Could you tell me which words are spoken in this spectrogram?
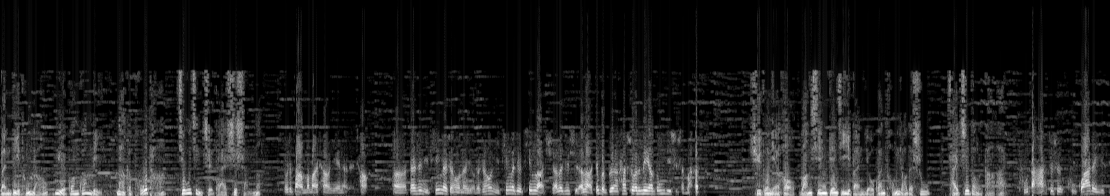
本地童谣《月光光》里那个葡萄究竟指的是什么？都是爸爸妈妈唱，爷爷奶奶唱，呃，但是你听的时候呢，有的时候你听了就听了，学了就学了，根本不知道他说的那样东西是什么。许多年后，王鑫编辑一本有关童谣的书，才知道了答案。苦达就是苦瓜的意思，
